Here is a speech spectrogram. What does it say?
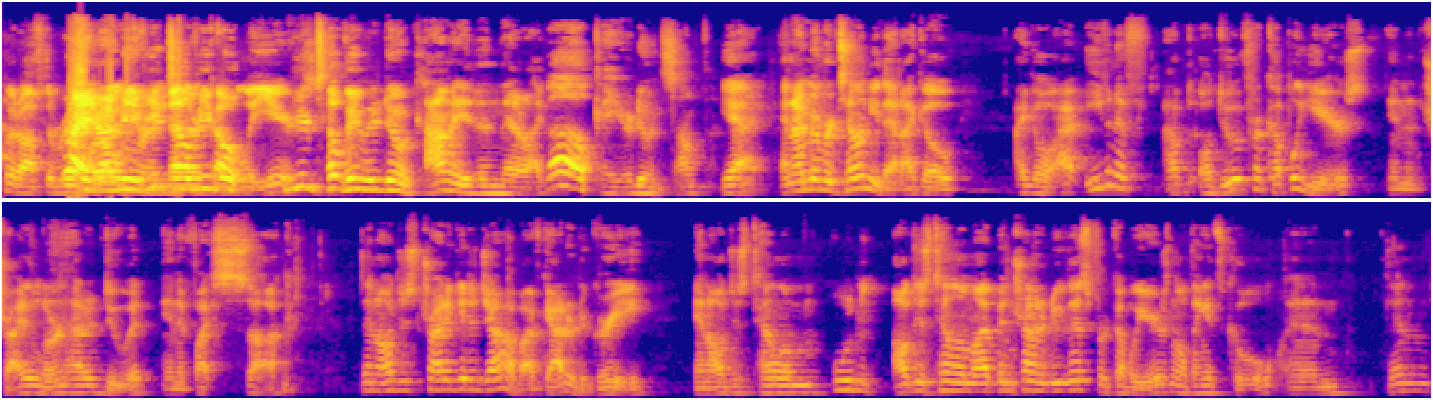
put off the real Right, world I mean, for if you tell people- couple of If years. you tell people you're doing comedy, then they're like, "Oh, okay, you're doing something." yeah, and I remember telling you that. I go, I go. I, even if I'll, I'll do it for a couple years and then try to learn how to do it, and if I suck, then I'll just try to get a job. I've got a degree, and I'll just tell them. I'll just tell them I've been trying to do this for a couple of years, and they'll think it's cool, and then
